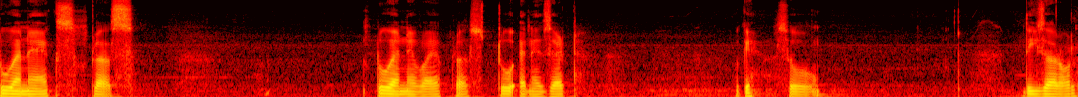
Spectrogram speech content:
2NaX plus 2NaY plus 2NaZ okay so these are all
